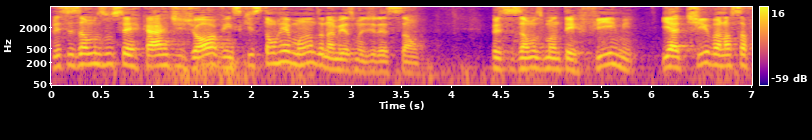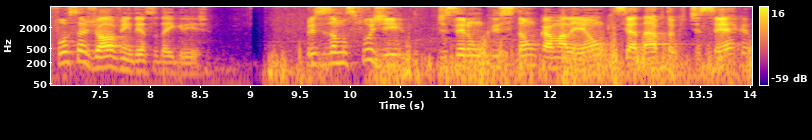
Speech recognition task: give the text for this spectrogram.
precisamos nos cercar de jovens que estão remando na mesma direção. Precisamos manter firme e ativa a nossa força jovem dentro da igreja. Precisamos fugir de ser um cristão camaleão que se adapta ao que te cerca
